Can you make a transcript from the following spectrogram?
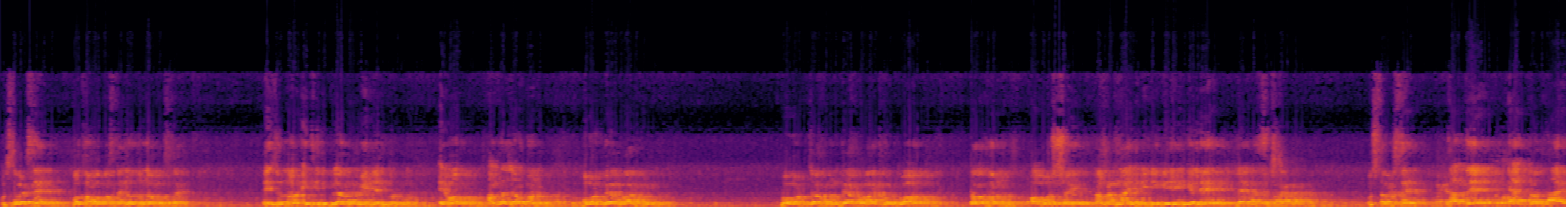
বুঝতে পারছেন? প্রথম অবস্থায়, নতুন অবস্থায়। এই জন্য এই জিনিসগুলো আমরা মেনটেন করব। এবং আমরা যখন বোর্ড ব্যবহার করব বোর্ড যখন ব্যবহার করব, তখন অবশ্যই আমরা নাইনটি ডিগ্রি অ্যাঙ্গেলে লেখার চেষ্টা করব। বুঝতে পারছেন? যাতে এক কথায়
